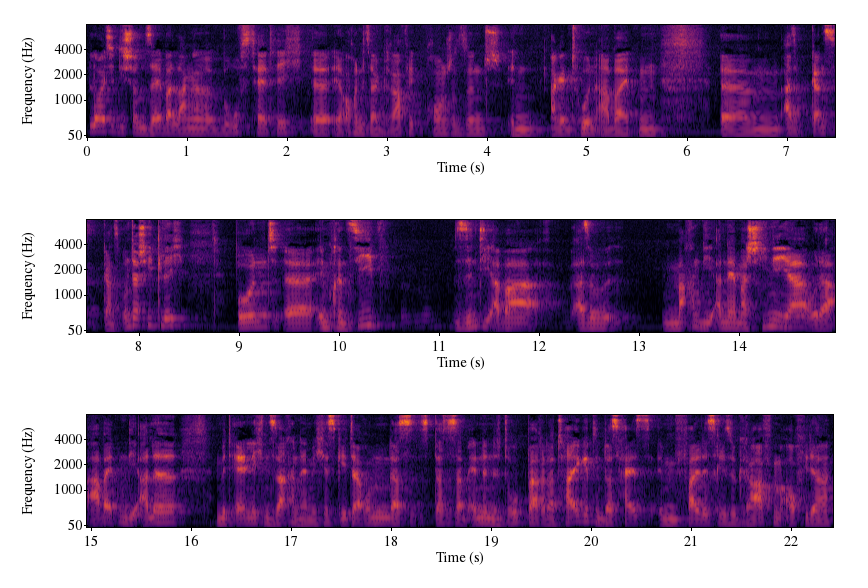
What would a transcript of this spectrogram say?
Leute, die schon selber lange berufstätig, äh, auch in dieser Grafikbranche sind, in Agenturen arbeiten. Ähm, also ganz, ganz unterschiedlich. Und äh, im Prinzip sind die aber, also machen die an der Maschine ja oder arbeiten die alle mit ähnlichen Sachen. Nämlich es geht darum, dass, dass es am Ende eine druckbare Datei gibt und das heißt im Fall des Risographen auch wieder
